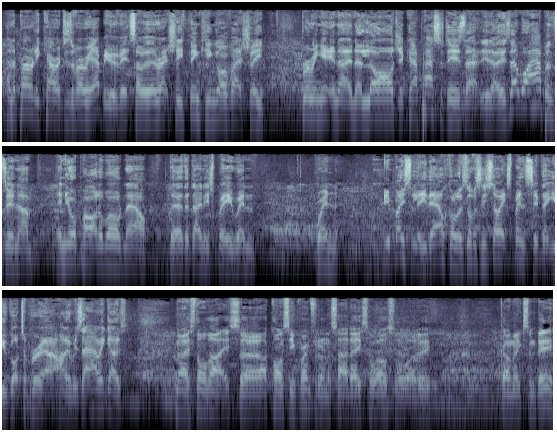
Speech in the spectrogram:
and apparently characters are very happy with it. So they're actually thinking of actually brewing it in a, in a larger capacity. Is that you know is that what happens in um, in your part of the world now? The the Danish B when when basically the alcohol is obviously so expensive that you've got to brew it at home. Is that how it goes? No, it's not that. It's uh, I can't see Brentford on a Saturday, so what else have I got to do? Go make some beer.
